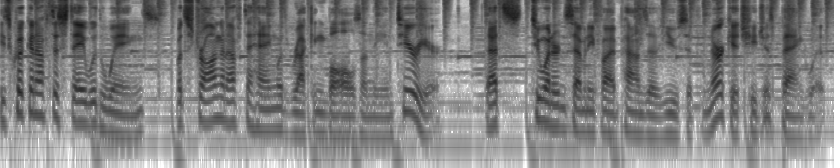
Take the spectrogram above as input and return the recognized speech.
He's quick enough to stay with wings, but strong enough to hang with wrecking balls on the interior. That's 275 pounds of Jusuf Nurkic he just banged with.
